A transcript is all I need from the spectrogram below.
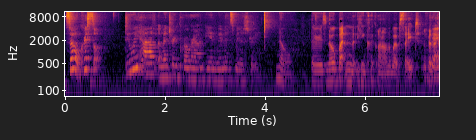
So, Crystal, do we have a mentoring program in women's ministry? No, there is no button that you can click on on the website for Okay.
